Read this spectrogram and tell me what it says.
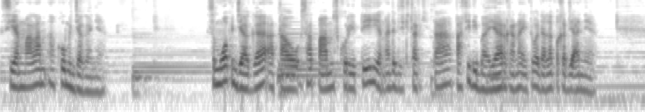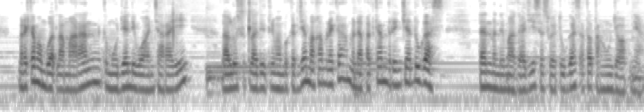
Siang malam aku menjaganya Semua penjaga atau satpam security yang ada di sekitar kita pasti dibayar karena itu adalah pekerjaannya. Mereka membuat lamaran, kemudian diwawancarai, lalu setelah diterima bekerja, maka mereka mendapatkan rincian tugas dan menerima gaji sesuai tugas atau tanggung jawabnya.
